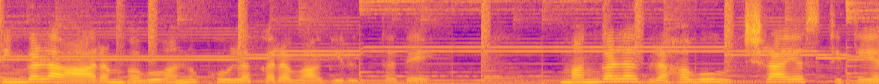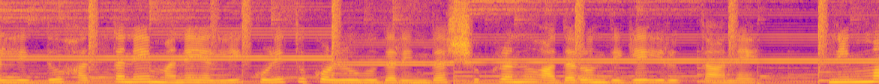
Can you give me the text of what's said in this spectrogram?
ತಿಂಗಳ ಆರಂಭವು ಅನುಕೂಲಕರವಾಗಿರುತ್ತದೆ. ಮಂಗಳ ಗ್ರಹವು ಉಚ್ಛ್ರಾಯ ಸ್ಥಿತಿಯಲ್ಲಿದ್ದು ಹತ್ತನೇ ಮನೆಯಲ್ಲಿ ಕುಳಿತುಕೊಳ್ಳುವುದರಿಂದ ಶುಕ್ರನು ಅದರೊಂದಿಗೆ ಇರುತ್ತಾನೆ. ನಿಮ್ಮ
